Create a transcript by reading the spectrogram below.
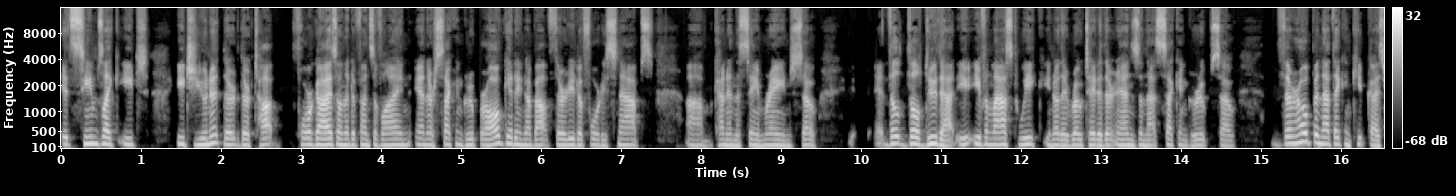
it seems like each each unit, their their top four guys on the defensive line and their second group are all getting about 30 to 40 snaps, um, kind of in the same range. So eh, they'll they'll do that. E- even last week, you know, they rotated their ends in that second group. So they're hoping that they can keep guys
